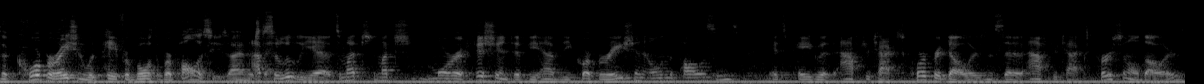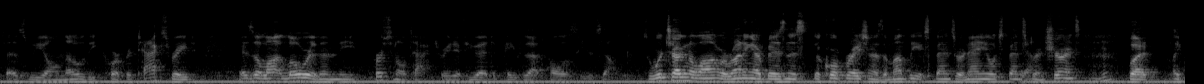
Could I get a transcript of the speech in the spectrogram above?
the corporation would pay for both of our policies. I understand. Absolutely, yeah. It's much, much more efficient if you have the corporation own the policies. It's paid with after-tax corporate dollars instead of after-tax personal dollars. As we all know, the corporate tax rate is a lot lower than the personal tax rate if you had to pay for that policy yourself. So we're chugging along. We're running our business. The corporation has a monthly expense or an annual expense Yeah. for insurance, Mhm. but like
